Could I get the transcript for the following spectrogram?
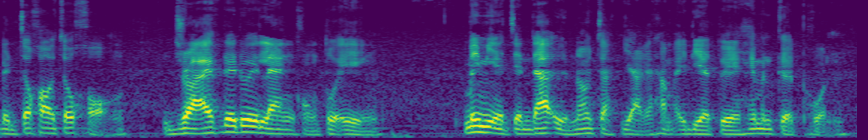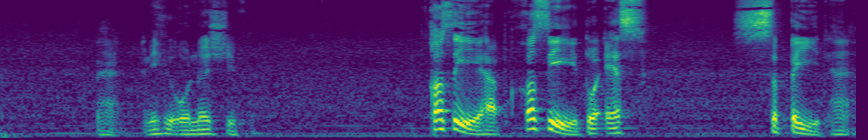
เป็นเจ้าเข้าเจ้าของ drive ได้ด้วยแรงของตัวเอง ไม่มี agenda อื่นนอกจากอยากจะทำไอเดียตัวเองให้มันเกิดผลนะฮะอันนี้คือ ownership ข้อ4ครับข้อ 4 ตัว S speed ฮะ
